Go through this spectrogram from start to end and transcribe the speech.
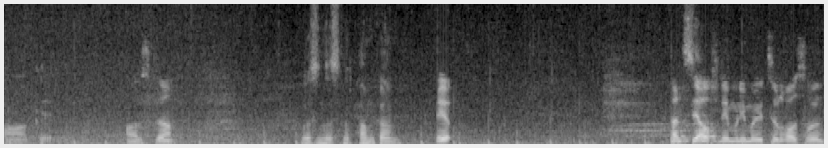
Ah, okay. Alles klar. Was ist denn das, eine Pumpgun? Kannst du aufnehmen und die Munition rausholen.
